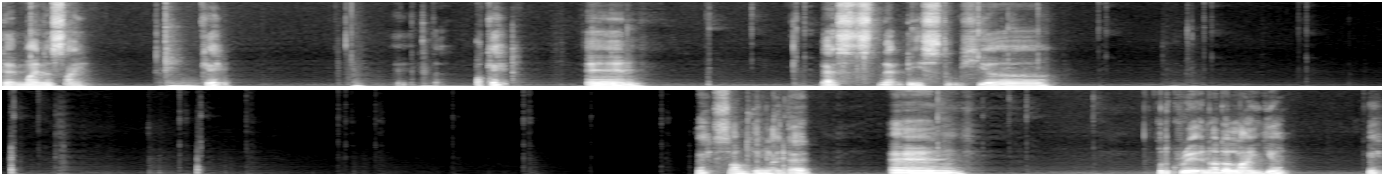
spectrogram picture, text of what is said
that minus sign okay? Okay? And let's snap this to here okay something like that. And going to create another line here. Okay.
